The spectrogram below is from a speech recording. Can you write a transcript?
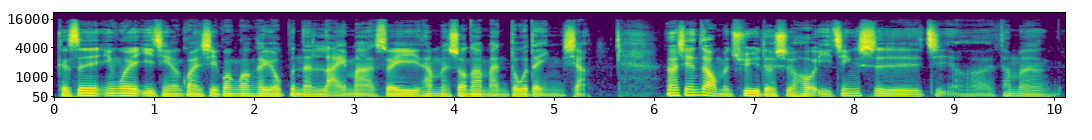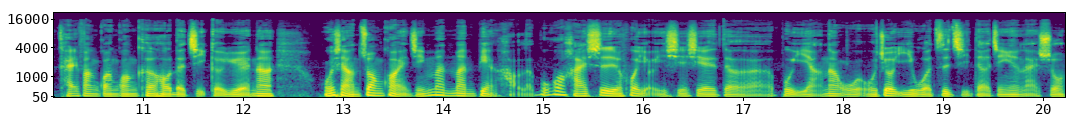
可是因为疫情的关系，观光客又不能来嘛，所以他们受到蛮多的影响。那现在我们去的时候，已经是几呃，他们开放观光客后的几个月。那我想状况已经慢慢变好了，不过还是会有一些些的不一样。那我我就以我自己的经验来说。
